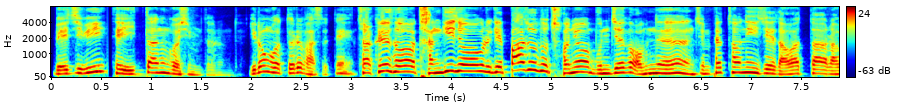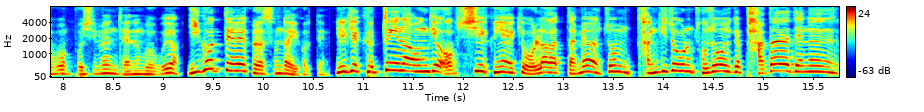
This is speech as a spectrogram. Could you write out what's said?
매집이 돼 있다는 것입니다, 여러분들. 이런 것들을 봤을 때. 자, 그래서 단기적으로 이렇게 빠져도 전혀 문제가 없는 지금 패턴이 이제 나왔다라고 보시면 되는 거고요. 이것 때문에 그렇습니다, 이것 때문에. 이렇게 급등이 나온 게 없이 그냥 이렇게 올라갔다면 좀 단기적으로 조정을 이렇게 받아야 되는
